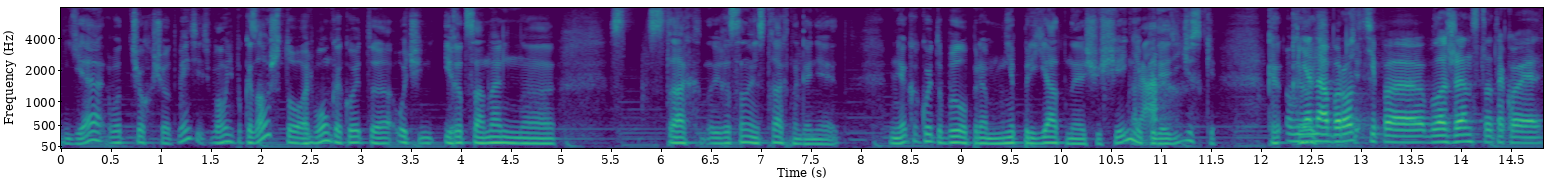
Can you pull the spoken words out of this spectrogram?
я вот что хочу отметить, вам не показалось, что альбом какой-то очень иррационально страх, иррациональный страх нагоняет? Мне какое-то было прям неприятное ощущение Страх? периодически. Как- У меня короче, наоборот, типа, блаженство такое.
